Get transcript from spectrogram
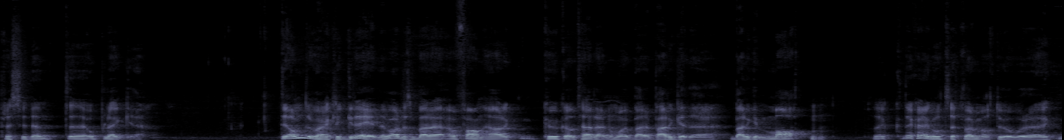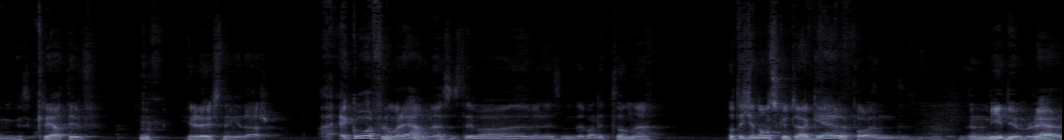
statsminister-presidentopplegget. De andre var egentlig greie. Det var liksom bare Å, faen, jeg har kuka det til her, nå må jeg bare berge, det, berge maten. Så det, det kan jeg godt se for meg at du har vært kreativ i løsningen der. Jeg går for nummer én. Jeg syns det, var- det, var liksom- det var litt sånn eh, At ikke noen skulle reagere på en, en medium rare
